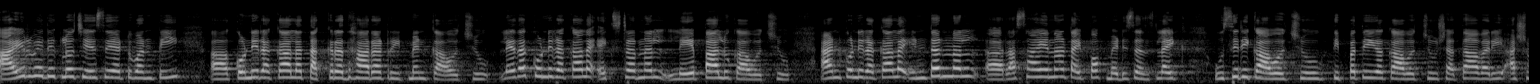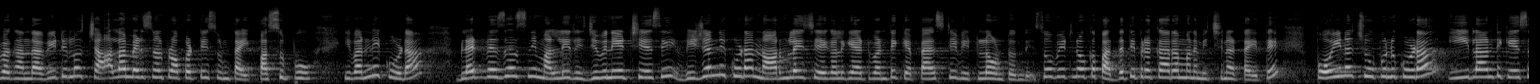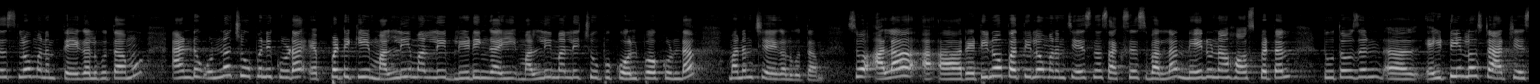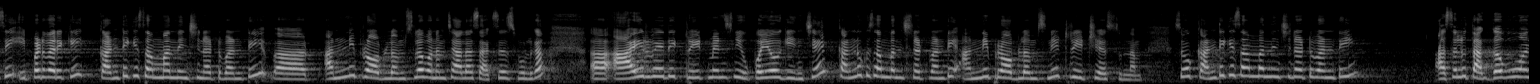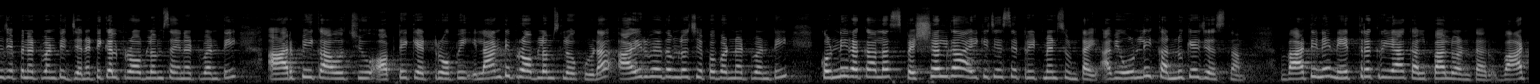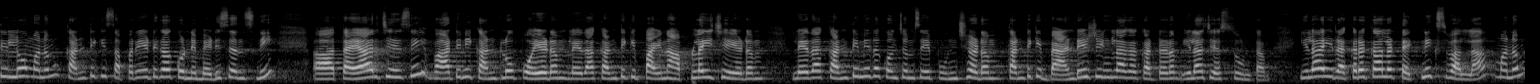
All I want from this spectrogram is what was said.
ఆయుర్వేదిక్లో చేసేటువంటి కొన్ని రకాల తక్రధార ట్రీట్మెంట్ కావచ్చు లేదా కొన్ని రకాల ఎక్స్టర్నల్ లేపాలు కావచ్చు అండ్ కొన్ని రకాల ఇంటర్నల్ రసాయన టైప్ ఆఫ్ మెడిసిన్స్ లైక్ ఉసిరి కావచ్చు తిప్పతీగ కావచ్చు శతావరి అశ్వగంధ వీటిలో చాలా మెడిసినల్ ప్రాపర్టీస్ ఉంటాయి. పసుపు ఇవన్నీ కూడా బ్లడ్ వెజల్స్ని మళ్ళీ రిజ్యువినేట్ చేసి విజన్ని కూడా నార్మలైజ్ చేయగలిగేటువంటి కెపాసిటీ వీటిలో ఉంటుంది. సో వీటిని ఒక పద్ధతి ప్రకారం మనం ఇచ్చినట్టయితే పోయిన చూపును కూడా ఇలాంటి కేసెస్లో మనం తేగలుగుతాము. అండ్ ఉన్న చూపుని కూడా ఎప్పటికీ మళ్ళీ మళ్ళీ బ్లీడింగ్ అయ్యి మళ్ళీ మళ్ళీ చూపు కోల్పోకుండా మనం చేయగలుగుతాం. సో అలా రెటినోపతిలో మనం చేసిన సక్సెస్ వల్ల నేను నా హాస్పిటల్ హాస్పిటల్ టూ థౌజండ్ ఎయిటీన్లో స్టార్ట్ చేసి ఇప్పటివరకు కంటికి సంబంధించినటువంటి అన్ని ప్రాబ్లమ్స్లో మనం చాలా సక్సెస్ఫుల్గా ఆయుర్వేదిక్ ట్రీట్మెంట్స్ని ఉపయోగించే కన్నుకు సంబంధించినటువంటి అన్ని ప్రాబ్లమ్స్ని ట్రీట్ చేస్తున్నాం. సో కంటికి సంబంధించినటువంటి అసలు తగ్గవు అని చెప్పినటువంటి జెనెటికల్ ప్రాబ్లమ్స్ అయినటువంటి ఆర్పీ కావచ్చు ఆప్టిక్ ఎట్రోపీ ఇలాంటి ప్రాబ్లమ్స్లో కూడా ఆయుర్వేదంలో చెప్పబడినటువంటి కొన్ని రకాల స్పెషల్గా ఐకి చేసే ట్రీట్మెంట్స్ ఉంటాయి. అవి ఓన్లీ కన్నుకే చేస్తాం. వాటినే నేత్రక్రియాకల్పాలు అంటారు. వాటిల్లో మనం కంటికి సపరేట్గా కొన్ని మెడిసిన్స్ని తయారు చేసి వాటిని కంట్లో పోయడం లేదా కంటికి పైన అప్లై చేయడం లేదా కంటి మీద కొంచెం సేపు ఉంచడం కంటికి బ్యాండేజింగ్ లాగా కట్టడం ఇలా చేస్తూ ఉంటాం. ఇలా ఈ రకరకాల టెక్నిక్స్ వల్ల మనం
